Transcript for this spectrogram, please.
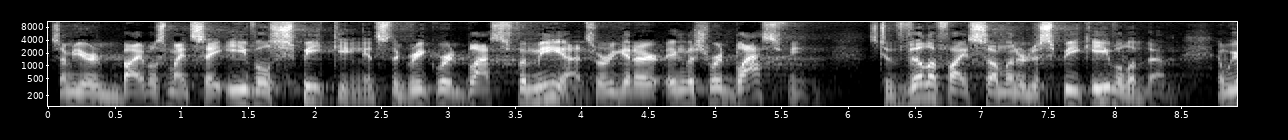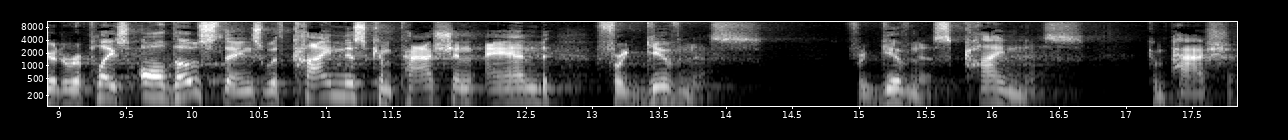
some of your Bibles might say evil speaking. It's the Greek word blasphemia. It's where we get our English word blaspheme. It's to vilify someone or to speak evil of them. And we are to replace all those things with kindness, compassion, and forgiveness. Forgiveness, kindness, compassion.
